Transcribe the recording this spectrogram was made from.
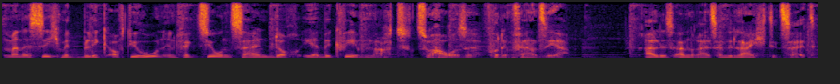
man es sich mit Blick auf die hohen Infektionszahlen doch eher bequem macht, zu Hause vor dem Fernseher. Alles andere als eine leichte Zeit.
